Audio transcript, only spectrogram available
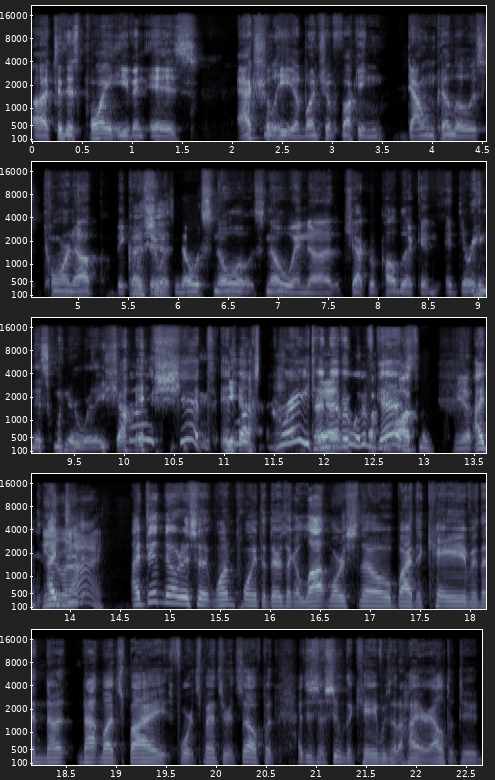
uh, to this point, even is actually a bunch of fucking down pillows torn up because Oh, there was no snow snow in uh, the Czech Republic and, and during this winter where they shot oh it. shit it Yeah. looks great i never would have guessed awesome. Yep. I, I did I. I did notice at one point that there's like a lot more snow by the cave and then not not much by Fort Spencer itself, but I just assumed the cave was at a higher altitude.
